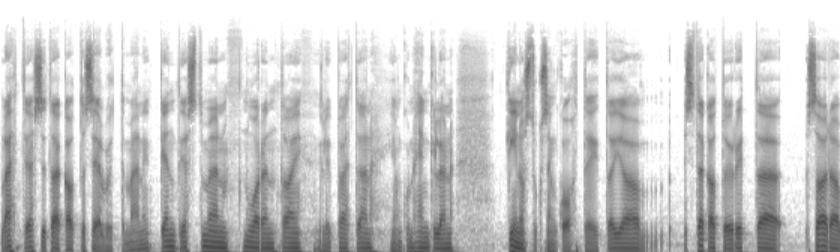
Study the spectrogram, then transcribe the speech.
lähteä sitä kautta selvittämään, niin kenties tämän nuoren tai ylipäätään jonkun henkilön kiinnostuksen kohteita ja sitä kautta yrittää saada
